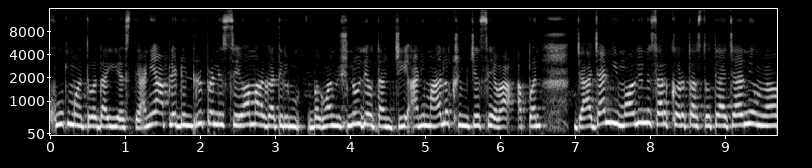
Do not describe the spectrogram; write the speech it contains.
खूप महत्त्वदायी असते. आणि आपल्या दिंडोरीप्रणित सेवा मार्गातील भगवान विष्णू देवतांची आणि महालक्ष्मीची सेवा आपण ज्या ज्या नियमावलीनुसार करत असतो त्याच्या नियमा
